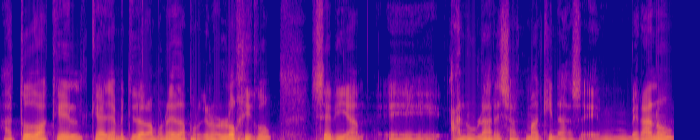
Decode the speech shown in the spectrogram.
a todo aquel que haya metido la moneda, porque lo lógico sería eh, anular esas máquinas en verano.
